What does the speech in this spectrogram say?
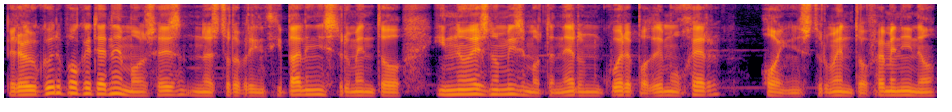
pero el cuerpo que tenemos es nuestro principal instrumento y no es lo mismo tener un cuerpo de mujer o instrumento femenino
